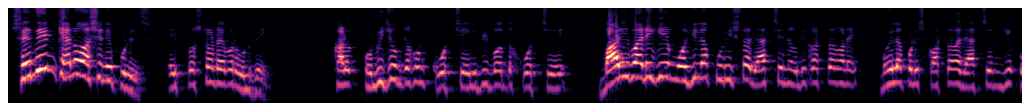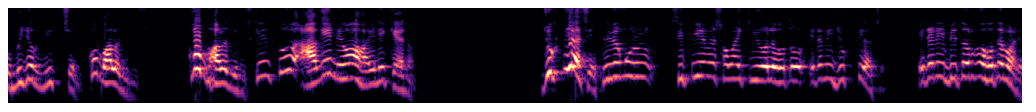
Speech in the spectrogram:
সেদিন কেন আসেনি পুলিশ? এই প্রশ্নটা এবার উঠবেই। কারণ অভিযোগ যখন করছে, লিপিবদ্ধ করছে, বাড়ি বাড়ি গিয়ে মহিলা পুলিশরা যাচ্ছেন, অধিকর্তা মানে মহিলা পুলিশ কর্তারা যাচ্ছেন, গিয়ে অভিযোগ নিচ্ছেন, খুব ভালো জিনিস, খুব ভালো জিনিস। কিন্তু আগে নেওয়া হয়নি কেন? যুক্তি আছে, তৃণমূল সিপিএম এর সময় কি হলে হতো, এটা নিয়ে যুক্তি আছে। এটা নিয়ে বিতর্ক হতে পারে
